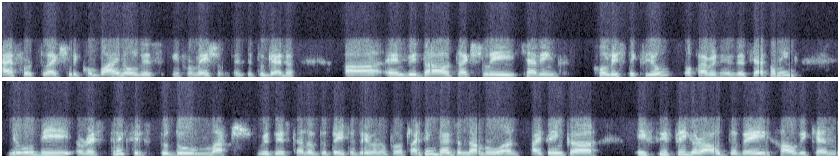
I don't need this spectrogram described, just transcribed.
effort to actually combine all this information together, uh, and without actually having holistic view of everything that's happening, you will be restricted to do much with this kind of the data-driven approach. I think that's the number one. I think uh, if we figure out the way how we can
